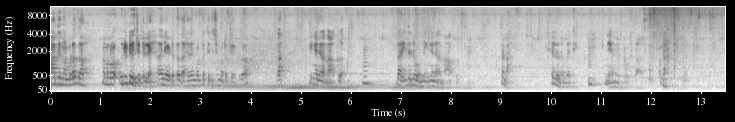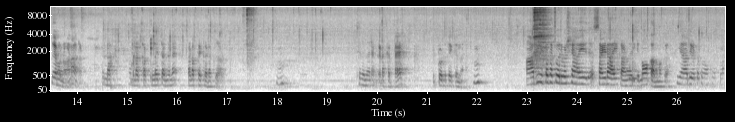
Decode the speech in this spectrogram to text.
ആദ്യം നമ്മൾ ദാ നമ്മൾ ഉരുട്ടി വെച്ചിട്ടില്ലേ അതിനെ എടുത്ത് ദാ ഇതങ്ങോട്ട് തിരിച്ച് മറിച്ച് വെക്കുക. ദാ ഇങ്ങനെ ഒന്നാക്കുക. ദാ ഇതിലും ഒന്ന് ഇങ്ങനെ ഒന്നാക്കുക കണ്ടോ? എല്ലാം പറ്റി. ഇനി അങ്ങ് ഇട്ട് കൊടുത്താൽ കണ്ടോ? ഇതേ കൊണ്ടാണ് ആക്കണം. കണ്ടോ? നമ്മുടെ കട്ട്ലറ്റ് അങ്ങനെ അടപ്പി കിടക്കുകയാണ്. ഇച്ചിരി നേരം കിടക്കട്ടെ. ഇട്ട് കൊടുത്തേക്കുന്നത് ആദ്യം ഇട്ടതൊക്കെ ഒരു പക്ഷേ ആയി സൈഡായി കാണുമായിരിക്കും. നോക്കാം നമുക്ക്. ഈ ആദ്യം ഇട്ടത് നോക്കാം.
